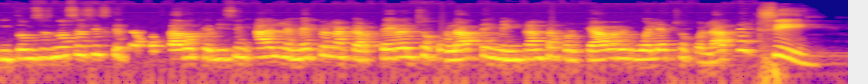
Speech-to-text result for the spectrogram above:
Entonces, no sé si es que te ha pasado que dicen, ah, le meto en la cartera el chocolate y me encanta porque abre y huele a chocolate. Sí.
